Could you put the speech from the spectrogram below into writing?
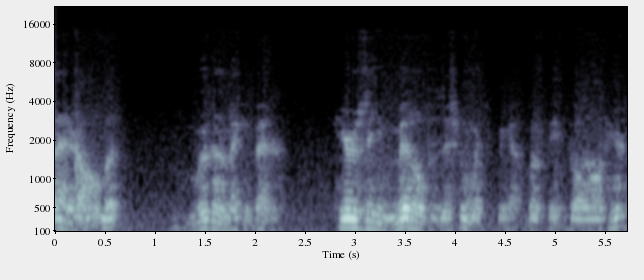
Bad at all, but we're going to make it better. Here's the middle position, which we got both these going on here.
